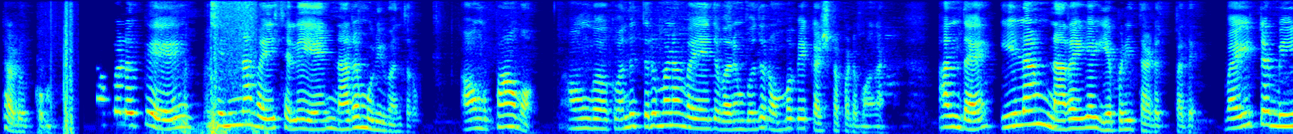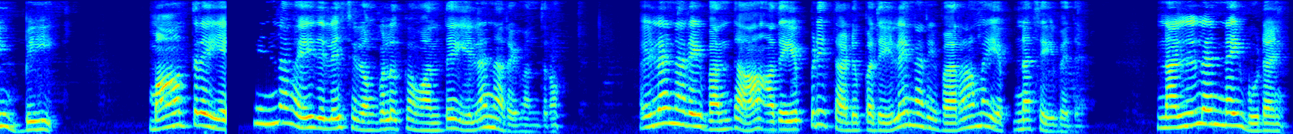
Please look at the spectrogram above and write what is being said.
தடுக்கும். அவங்களுக்கு சின்ன வயசுலேயே நரமுடி வந்துடும் அவங்க பாவம். அவங்களுக்கு வந்து திருமண வயது வரும்போது ரொம்பவே கஷ்டப்படுவாங்க. அந்த இளம் நரையை எப்படி தடுப்பது? வைட்டமின் பி மாத்திரையை சின்ன வயதிலே சிலவங்களுக்கு வந்து இளநரை வந்துடும் இளநரை வந்தால் அதை எப்படி தடுப்பது? இளநரை வராமல் என்ன செய்வது? நல்லெண்ணெய் உடன்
